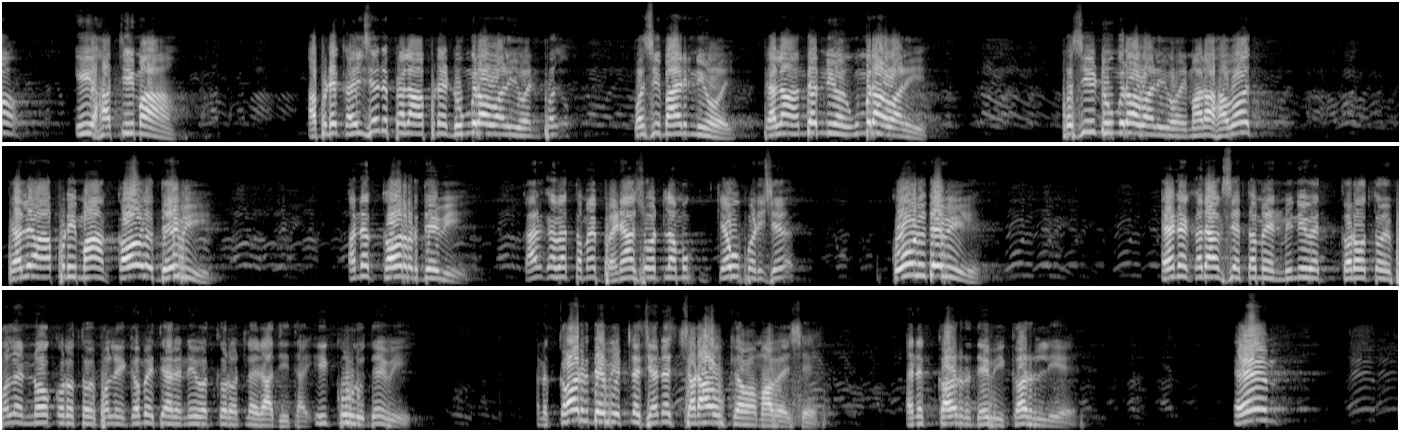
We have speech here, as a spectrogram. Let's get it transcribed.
એ હાથીમાં. આપણે કહી છે ને, પેલા આપણે ડુંગરાવાળી હોય પછી બહારની હોય, પેલા અંદરની હોય, ઉમરાવાળી. પછી ડુંગરાવાળી હોય, મારા હવત પેલે આપણી માં કળ દેવી અને કર દેવી. કારણ કે હવે તમે ભણ્યા છો એટલે અમુક કેવું પડી છે? કુળ દેવી એને કદાચ છે તમે નિવેદ કરો તોય ભલે, ન કરો તોય ભલે, ગમે ત્યારે નિવેદ કરો એટલે રાજી થાય. ઈ કુળ દેવી. અને કર દેવી એટલે જેને ચડાવ કહેવામાં આવે છે. એને કર દેવી, કર લે એમ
